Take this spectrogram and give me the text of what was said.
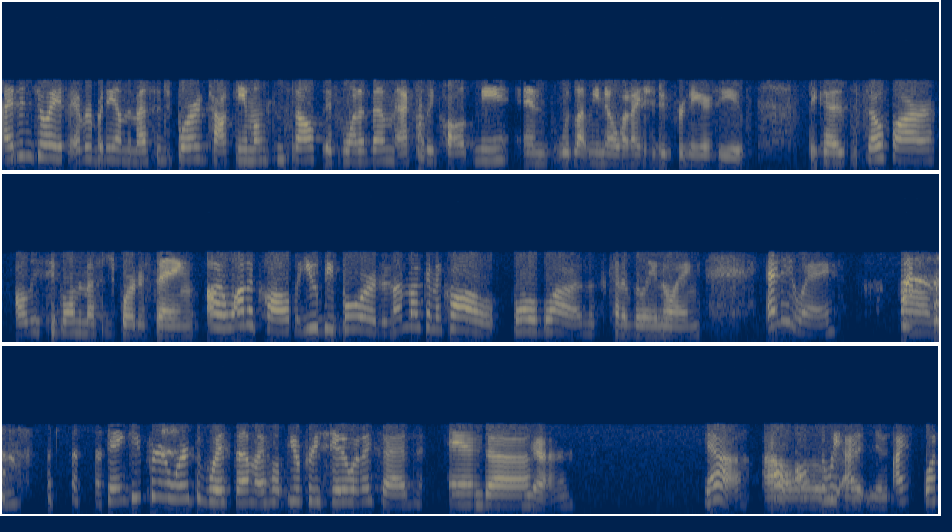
I'd enjoy if everybody on the message board talking amongst themselves, if one of them actually called me and would let me know what I should do for New Year's Eve. Because so far, all these people on the message board are saying, "Oh, I want to call, but you'd be bored, and I'm not going to call." Blah blah blah, and that's kind of really annoying. Anyway, um, thank you for your words of wisdom. I hope you appreciated what I said, and uh, yeah. yeah. I'll oh, also, wait, I, you- I have one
